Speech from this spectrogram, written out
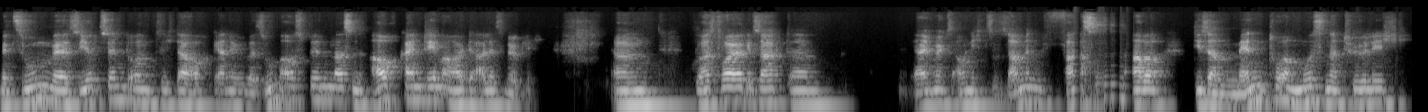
mit Zoom versiert sind und sich da auch gerne über Zoom ausbilden lassen, auch kein Thema, heute alles möglich. Ähm, du hast vorher gesagt, ähm, ja, ich möchte es auch nicht zusammenfassen, aber dieser Mentor muss natürlich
